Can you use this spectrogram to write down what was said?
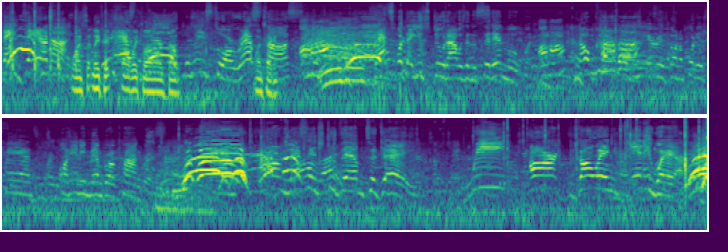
They dare not. One second. Let me fix. I'll Ask wait till Eleanor's done. police to arrest One second. us. That's what they used to do when I was in the sit-in movement. Uh-huh. No cop here is going to put his hands on any member of Congress. Our message to them today: We aren't going anywhere. We have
